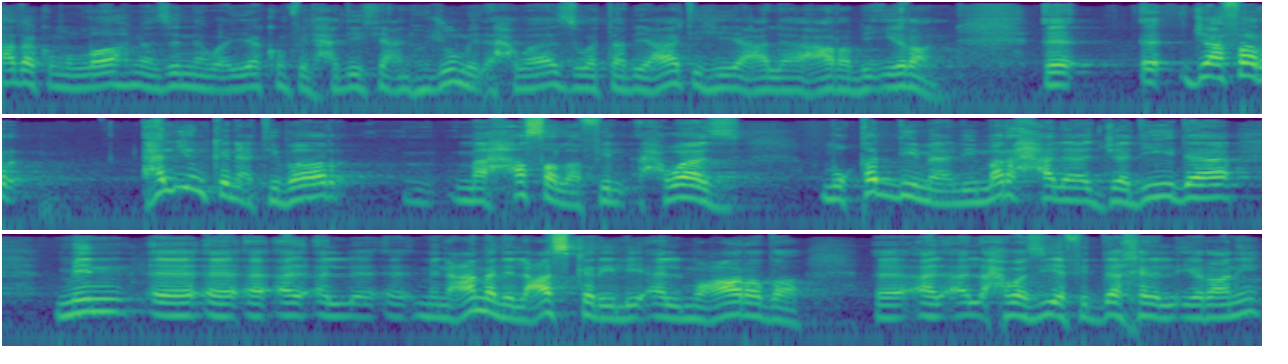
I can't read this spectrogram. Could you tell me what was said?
أسعدكم الله ما زلنا وإياكم في الحديث عن هجوم الأحواز وتبعاته على عرب إيران جعفر هل يمكن اعتبار ما حصل في الأحواز مقدمة لمرحلة جديدة من من عمل العسكري للمعارضة الأحوازية في الداخل الإيراني؟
